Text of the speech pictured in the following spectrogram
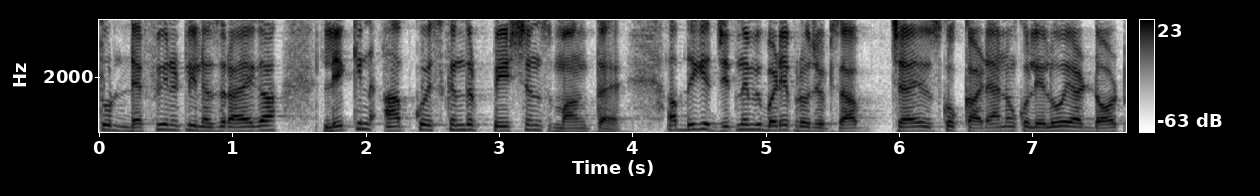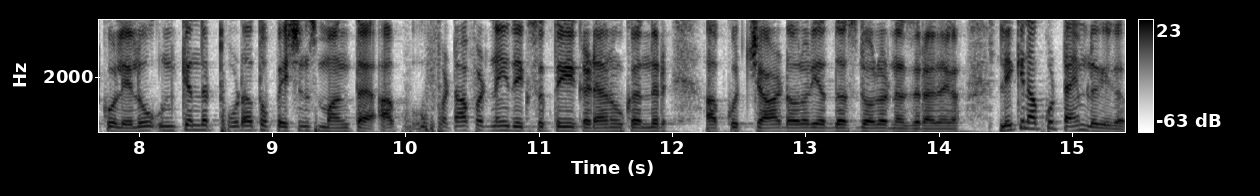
तो डेफिनेटली नज़र आएगा, लेकिन आपको इसके अंदर पेशेंस माँगता है। अब देखिए, जितने भी बड़े प्रोजेक्ट्स आप चाहे उसको कार्डानो को ले लो या डॉट को ले लो, उनके अंदर थोड़ा तो पेशेंस माँगता है। आप फटाफट नहीं देख सकते कि कार्डानो के अंदर आपको चार डॉलर या दस डॉलर नज़र आ जाएगा। लेकिन आपको टाइम लगेगा।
